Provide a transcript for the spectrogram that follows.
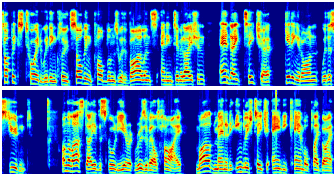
Topics toyed with include solving problems with violence and intimidation, and a teacher getting it on with a student. On the last day of the school year at Roosevelt High, mild mannered English teacher Andy Campbell, played by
